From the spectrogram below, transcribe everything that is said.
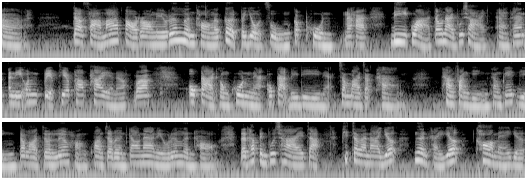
อ่า จะสามารถต่อรองในเรื่องเงินทองแล้วเกิดประโยชน์สูงกับคุณนะคะ ดีกว่าเจ้านายผู้ชายอ่าท่านอันนี้อ้นเปรียบเทียบภาพไพ่อะนะว่าโอกาสของคุณเนี่ยโอกาสดีๆเนี่ยจะมาจากทางทางฝั่งหญิงทางเพศหญิง ตลอดจนเรื่องของความเจริญก้าวหน้าในเรื่องเงินทอง แต่ถ้าเป็นผู้ชายจะพิจารณาเยอะเงื่อนไขเยอะข้อแม้เยอะ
